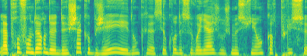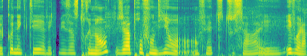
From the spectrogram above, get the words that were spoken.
la profondeur de, chaque objet. Et donc, euh, c'est au cours de ce voyage où je me suis encore plus euh, connectée avec mes instruments. J'ai approfondi en, fait tout ça et, et voilà.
